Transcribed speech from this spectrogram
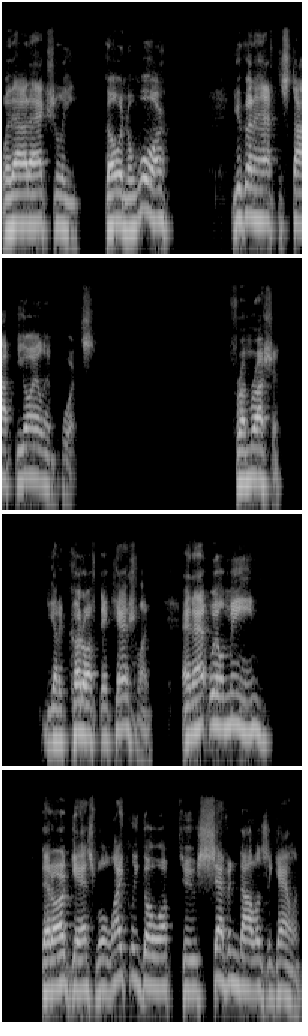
without actually going to war, you're going to have to stop the oil imports from Russia. You got to cut off their cash line. And that will mean that our gas will likely go up to $7 a gallon.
